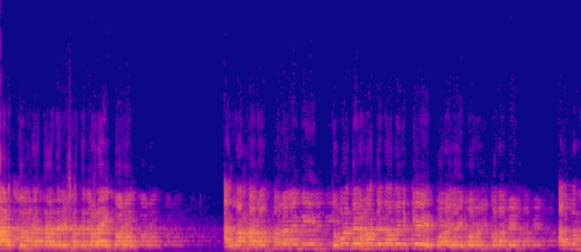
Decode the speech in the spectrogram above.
আর তোমরা তাদের সাথে লড়াই করো আল্লাহ রব্বুল আলামিন তোমাদের হাতে তাদেরকে পরাজয় বরণ করাবেন। আল্লাহ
